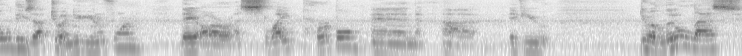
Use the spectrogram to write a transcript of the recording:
hold these up to a new uniform, they are a slight purple and uh, if you do a little less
